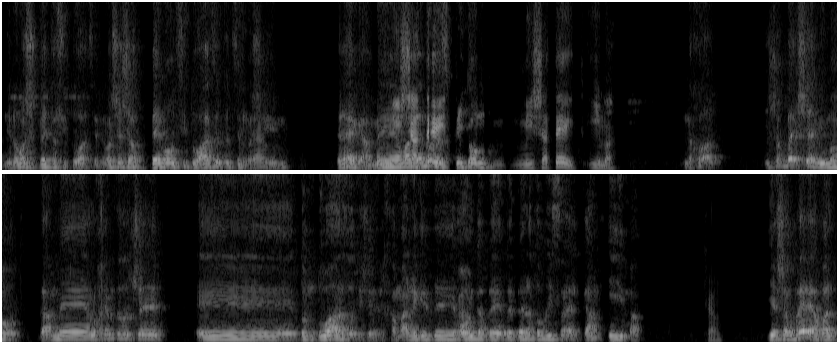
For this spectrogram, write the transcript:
אני לא משווה את הסיטואציה, אני אומר שיש הרבה מאוד סיטואציות אצל כן. נשים. תראה, גם המנגנון פתאום... טייט, אימא. נכון, יש הרבה שהן אימהות. גם אה, הלוחמת הזאת ש... אה, דונדואה הזאת שנלחמה נגד אה, אולגה בבלאטור בישראל, גם היא אימא. כן. יש הרבה, אבל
